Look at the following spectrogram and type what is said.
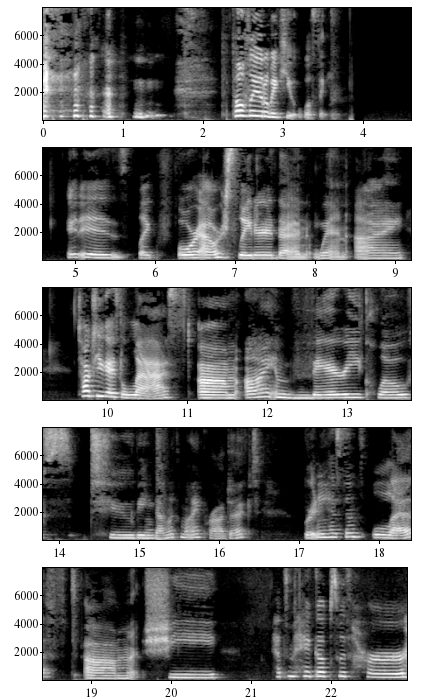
it. Hopefully it'll be cute. We'll see. It is like four hours later than when I talked to you guys last. Um, I am very close to being done with my project. Brittany has since left. Um, she had some hiccups with her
